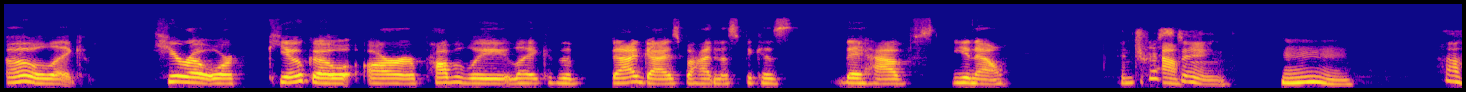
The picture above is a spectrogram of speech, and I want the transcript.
oh, like Hiro or Kyoko are probably like the bad guys behind this because they have, you know, Interesting. Hmm. Huh.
